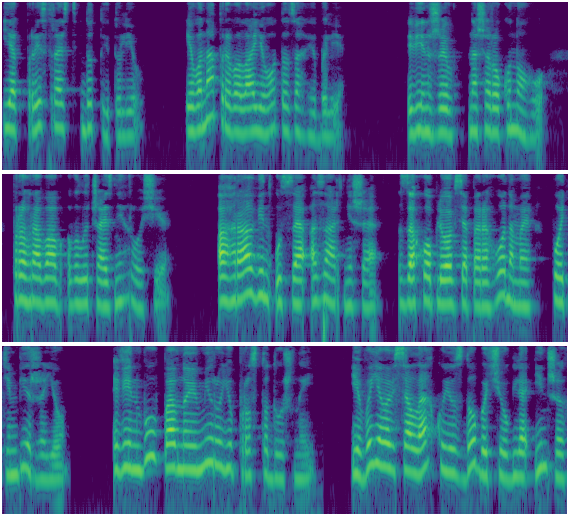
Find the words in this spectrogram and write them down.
як пристрасть до титулів, і вона привела його до загибелі. Він жив на широку ногу, програвав величезні гроші, а грав він усе азартніше, захоплювався перегонами, потім біржею. Він був певною мірою простодушний і виявився легкою здобиччю для інших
